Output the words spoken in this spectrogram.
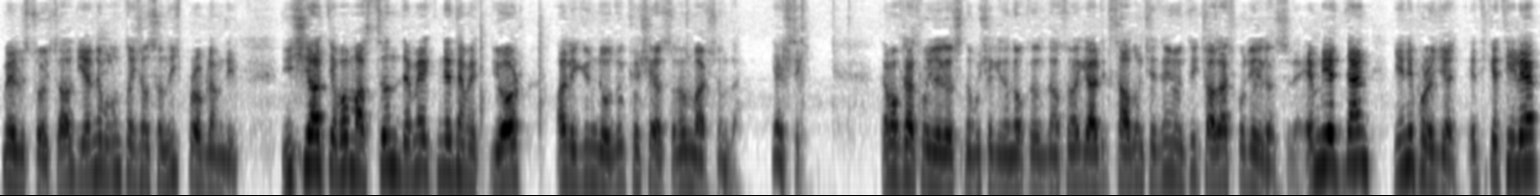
Melvis Soysal. Yerine bulun taşınsın hiç problem değil. İnşaat yapamazsın demek ne demek diyor Ali Gündoğdu köşe yazısının başlığında. Geçtik. Demokrat Kocaeli Gazetesi'nde bu şekilde noktaladıktan sonra geldik Sadun Çetin'in yönettiği Çağdaş Kocaeli Gazetesi'ne. Emniyetten yeni proje etiketiyle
